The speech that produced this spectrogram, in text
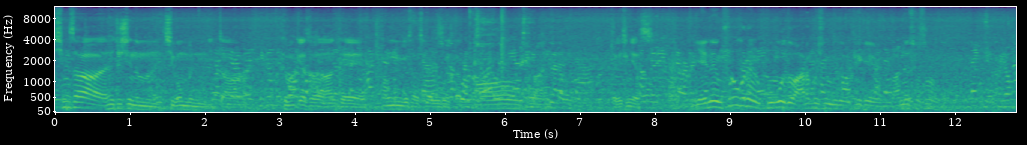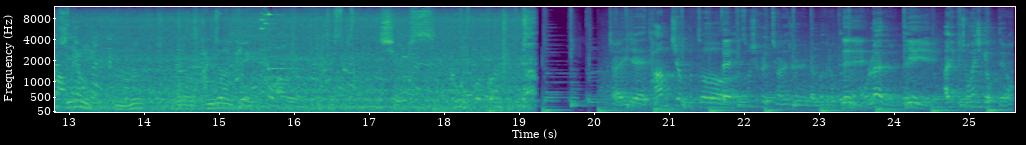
심사해 주시는 직원분 있잖아 그분께서 나한테 방문교사 잘 보고 있다고 정말 되게 신기했어 예능 프로그램을 보고도 알아보시는 분들이 되게 많으셔서 신기합니다. 그리고 안전한 비행 부탁드리겠습니다. Cheers. 자 이제 다음 지역부터 네. 소식을 전해줄 멤버들을 네네. 몰라야 되는데 예, 예. 아직 정해진 게 없대요.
